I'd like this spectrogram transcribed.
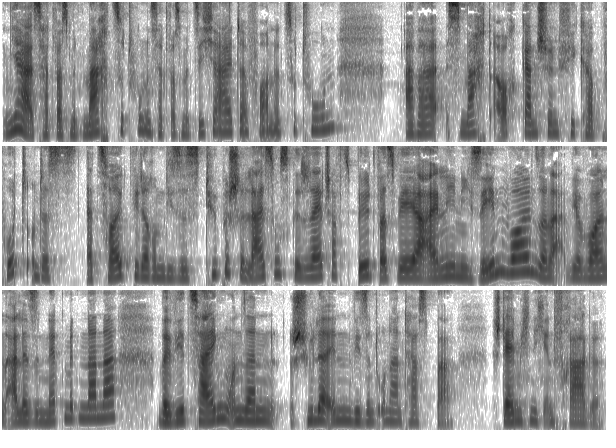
ja, es hat was mit Macht zu tun, es hat was mit Sicherheit da vorne zu tun. Aber es macht auch ganz schön viel kaputt und es erzeugt wiederum dieses typische Leistungsgesellschaftsbild, was wir ja eigentlich nicht sehen wollen, sondern wir wollen alle sind nett miteinander. Aber wir zeigen unseren SchülerInnen, wir sind unantastbar stell mich nicht in Frage.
